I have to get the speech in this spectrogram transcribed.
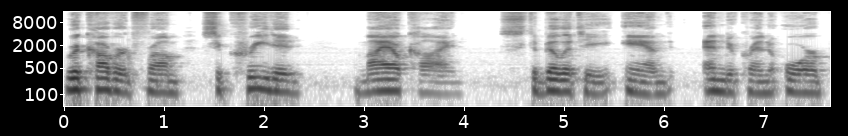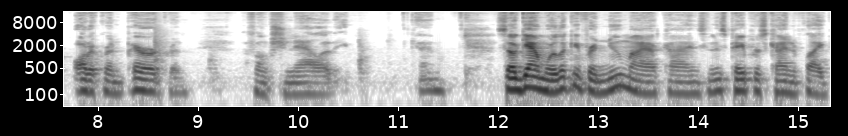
recovered from secreted myokine stability and endocrine or autocrine paracrine functionality. Okay. So again, we're looking for new myokines, and this paper is kind of like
